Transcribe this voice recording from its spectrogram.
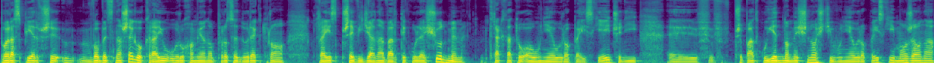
po raz pierwszy wobec naszego kraju uruchomiono procedurę, którą, która jest przewidziana w artykule 7 Traktatu o Unii Europejskiej, czyli e, w, w, przypadku jednomyślności w Unii Europejskiej może ona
